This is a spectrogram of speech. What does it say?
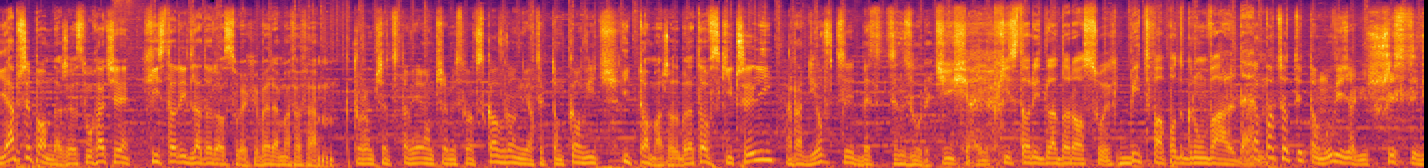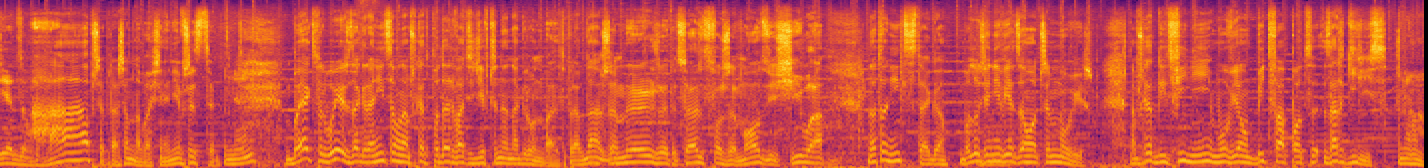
Ja przypomnę, że słuchacie historii dla dorosłych w RMF FM. Którą przedstawiają Przemysław Skowron, Jacek Tomkowicz, I Tomasz Odbratowski, czyli radiowcy bez cenzury. Dzisiaj w historii dla dorosłych, bitwa pod A Grunwaldem. po co ty to mówisz, jak już wszyscy wiedzą? A, przepraszam, no właśnie, nie wszyscy. Nie? Bo jak spróbujesz za granicą na przykład poderwać dziewczynę na Grunwald, prawda? Że my, że rycerstwo, że moc i siła, no to nic z tego, bo ludzie nie wiedzą o czym mówisz. Na przykład Litwini mówią bitwa pod Zargilis. Aha.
